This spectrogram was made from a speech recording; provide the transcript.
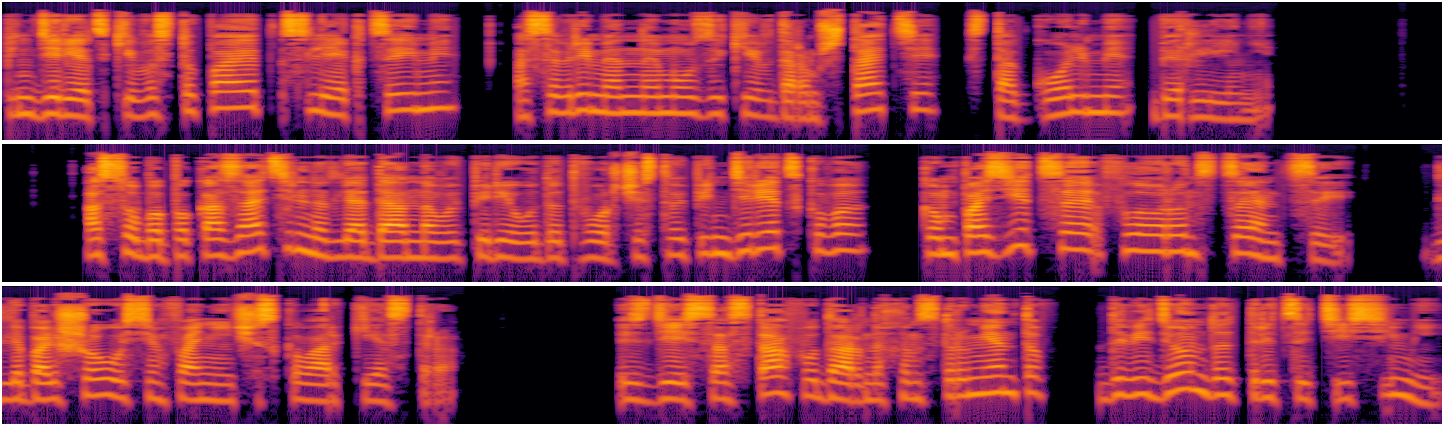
Пендерецкий выступает с лекциями о современной музыке в Дармштадте, Стокгольме, Берлине. Особо показательна для данного периода творчества Пендерецкого композиция «Флоренсценции» для Большого симфонического оркестра. Здесь состав ударных инструментов доведен до 37,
